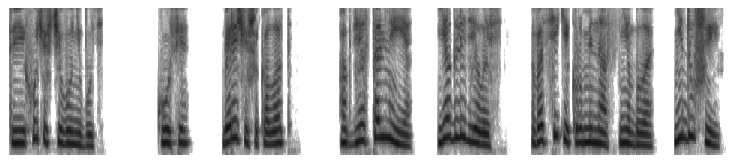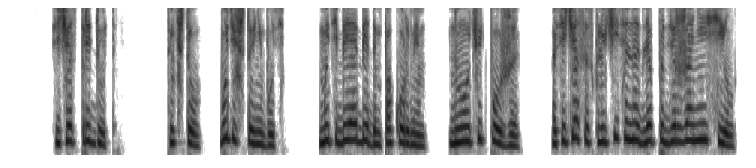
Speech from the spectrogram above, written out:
«Ты хочешь чего-нибудь?» «Кофе, горячий шоколад. А где остальные?» Я огляделась. В отсеке, кроме нас, не было ни души. Сейчас придут. Так что, будешь что-нибудь? Мы тебе обедом покормим, но чуть позже. А сейчас исключительно для поддержания сил.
